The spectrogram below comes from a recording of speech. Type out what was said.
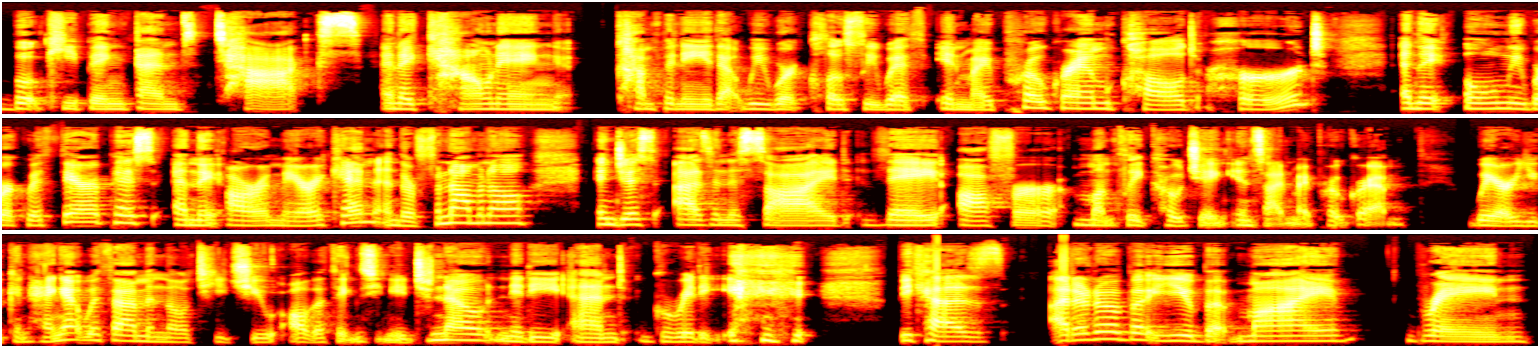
bookkeeping and tax and accounting company that we work closely with in my program called Heard. And they only work with therapists and they are American and they're phenomenal. And just as an aside, they offer monthly coaching inside my program where you can hang out with them and they'll teach you all the things you need to know, nitty and gritty. because I don't know about you, but my brain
